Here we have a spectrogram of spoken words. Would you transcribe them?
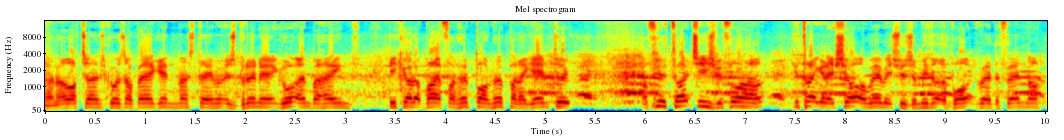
Another chance goes a begging. This time it was Bruni got in behind. He cut it back for Hooper, and Hooper again took a few touches before he tried to get a shot away, which was immediately blocked by a defender.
